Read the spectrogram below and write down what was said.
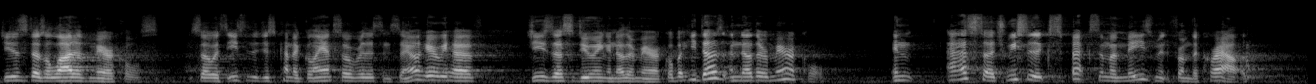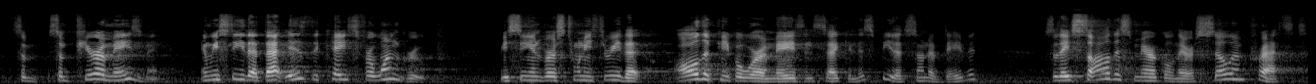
Jesus does a lot of miracles. So it's easy to just kind of glance over this and say, oh, here we have Jesus doing another miracle. But he does another miracle. And as such, we should expect some amazement from the crowd some, some pure amazement. And we see that that is the case for one group. We see in verse 23 that all the people were amazed and said, Can this be the son of David? So they saw this miracle and they were so impressed.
